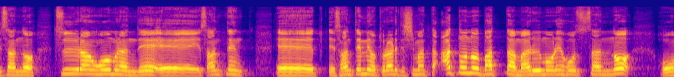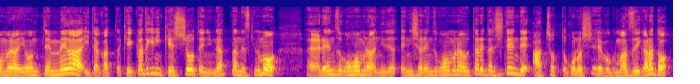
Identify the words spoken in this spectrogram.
ー、さんのツーランホームランで、えー、3点えー、3点目を取られてしまった後のバッター丸モレホスさんのホームラン4点目が痛かった。結果的に決勝点になったんですけども、えー、連続ホームラン 2, 2者連続ホームラン打たれた時点であちょっとこの試合僕まずいかなと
